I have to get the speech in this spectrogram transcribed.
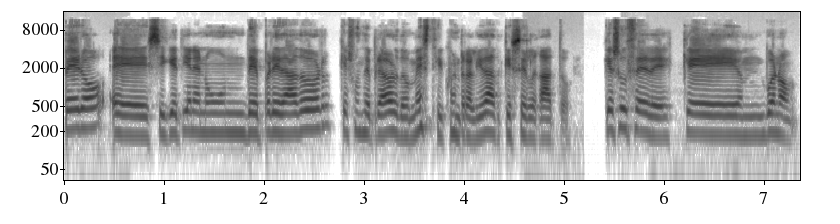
pero eh, sí que tienen un depredador que es un depredador doméstico en realidad, que es el gato. ¿Qué sucede? Que, bueno,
